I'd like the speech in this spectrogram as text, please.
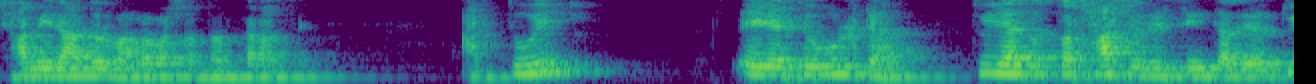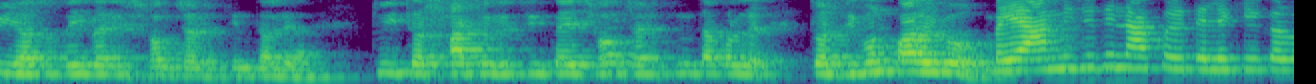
স্বামীর আদর ভালোবাসার দরকার আছে। আর তুই এই আছে উল্টা। তুই আসস তোর শাশুড়ির চিন্তা লিয়া তুই আসস এই বাড়ির সংসারের চিন্তা লিয়া তুই তোর শাশুড়ির চিন্তা এই সংসারের চিন্তা করলে তোর জীবন পার হইব। ভাইয়া আমি যদি না করি তাহলে কি করব?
